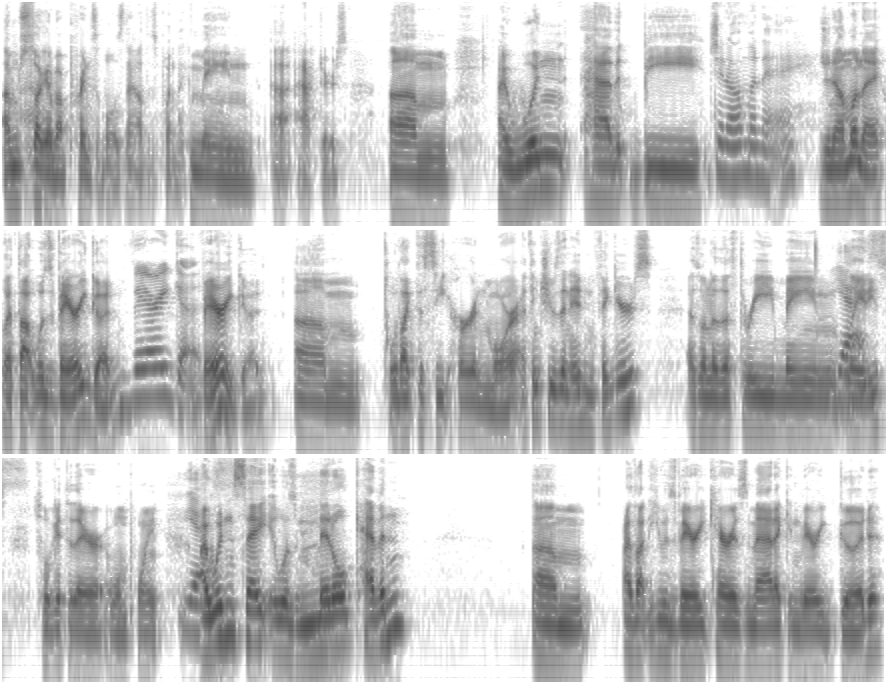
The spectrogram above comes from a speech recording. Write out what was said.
I'm just talking about principals now at this point, like main uh, actors. Um, I wouldn't have it be Janelle Monáe, Janelle Monáe, who I thought was very good, very good. very good. Um, would like to see her in more. I think she was in Hidden Figures as one of the three main Yes. ladies. So we'll get to there at one point. Yes. I wouldn't say it was middle Kevin. Um, I thought he was very charismatic and very good.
